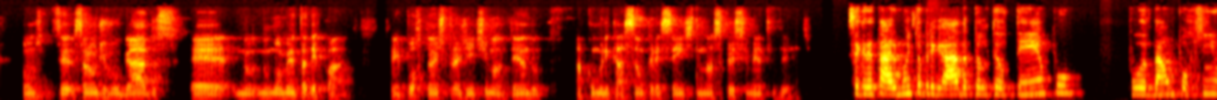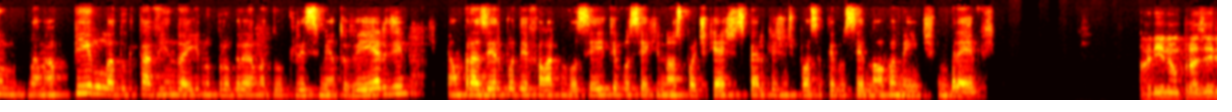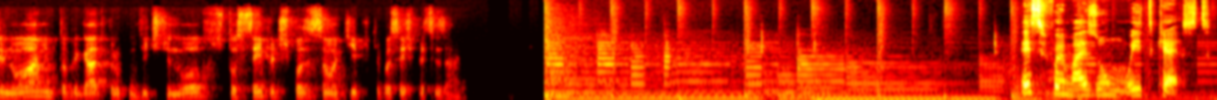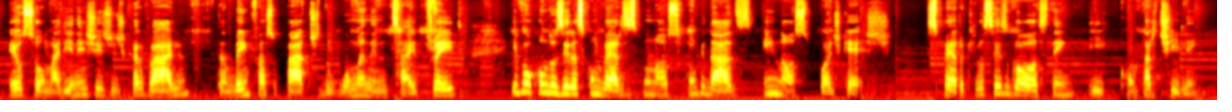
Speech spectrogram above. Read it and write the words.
serão divulgados é, no, no, momento adequado. É importante para a gente ir mantendo a comunicação crescente do nosso crescimento verde. Secretário, muito obrigada pelo teu tempo, por dar um pouquinho, uma pílula do que está vindo aí no programa do Crescimento Verde. É um prazer poder falar com você e ter você aqui no nosso podcast. Espero que a gente possa ter você novamente em breve. Arina, é um prazer enorme. Muito obrigado pelo convite de novo. Estou sempre à disposição aqui para que vocês precisarem. Esse foi mais um Wheatcast. Eu sou Marina Egídio de Carvalho, também faço parte do Woman Inside Trade e vou conduzir as conversas com nossos convidados em nosso podcast. Espero que vocês gostem e compartilhem.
